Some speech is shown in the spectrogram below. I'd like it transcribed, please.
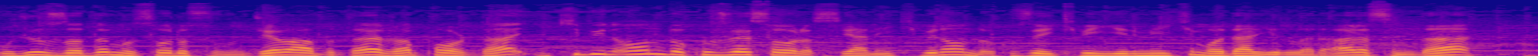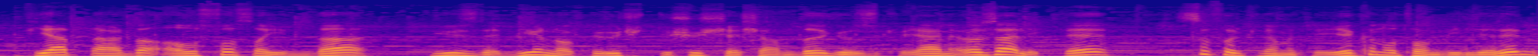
ucuzladı mı sorusunun cevabı da raporda 2019 ve sonrası yani 2019 ve 2022 model yılları arasında fiyatlarda Ağustos ayında %1.3 düşüş yaşandığı gözüküyor. Yani özellikle 0 kilometreye yakın otomobillerin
